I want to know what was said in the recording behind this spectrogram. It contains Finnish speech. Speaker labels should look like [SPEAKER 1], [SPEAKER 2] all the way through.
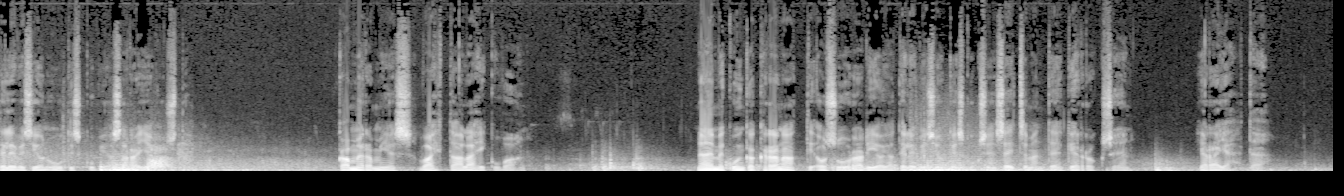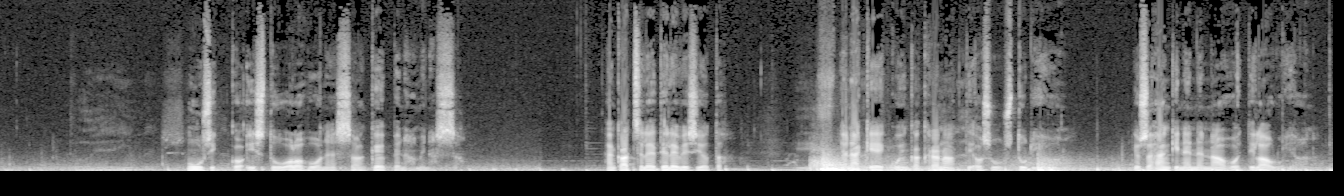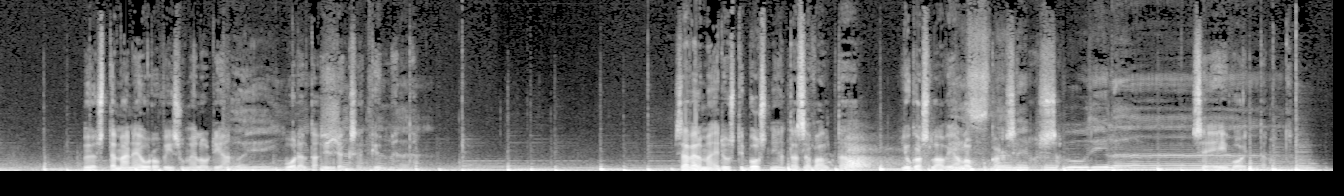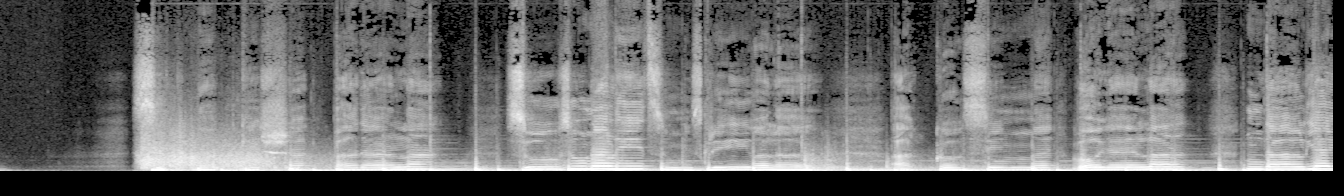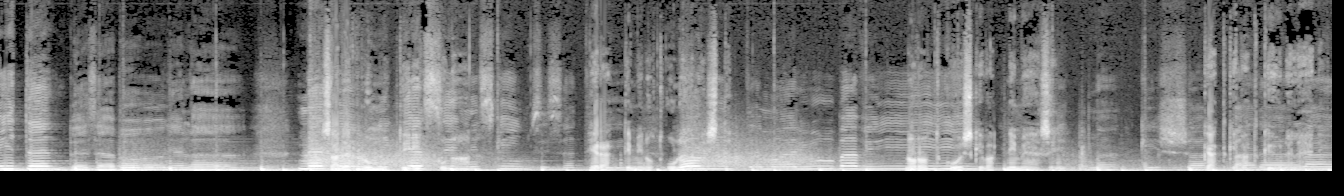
[SPEAKER 1] television uutiskuvia Sarajevosta. Kameramies vaihtaa lähikuvaan. Näemme, kuinka granaatti osuu radio- ja televisiokeskuksen seitsemänteen kerrokseen ja räjähtää. Muusikko istuu olohuoneessaan Kööpenhaminassa. Hän katselee televisiota ja näkee, kuinka granaatti osuu studioon, jossa hänkin ennen nauhoitti laulujaan. Myös tämän Euroviisumelodian vuodelta 90. Sävelmä edusti Bosnian tasavaltaa Jugoslavian loppukarsinnoissa. Se ei voittanut. Unelmista. Norot kuiskivat nimeäsi, kätkivät kyyneleeni.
